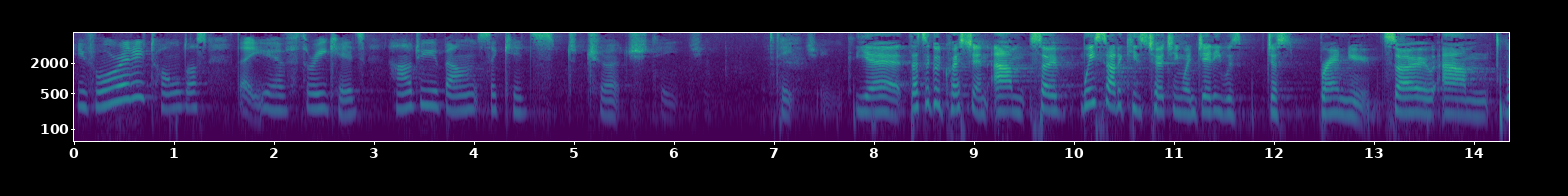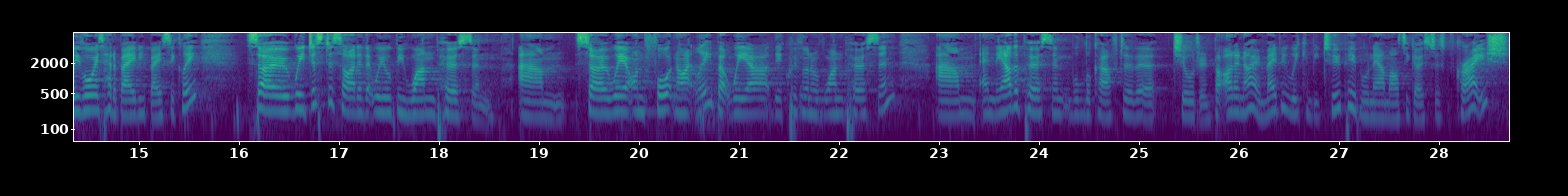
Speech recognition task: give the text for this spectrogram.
You've already told us that you have three kids. How do you balance the kids to church teaching? teaching? Yeah, that's a good question. Um, so we started kids churching when Jetty was just brand new. So um, we've always had a baby, basically. So we just decided that we would be one person. Um, so we're on fortnightly, but we are the equivalent of one person, um, and the other person will look after the children. But I don't know, maybe we can be two people now. Multi goes to creche.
